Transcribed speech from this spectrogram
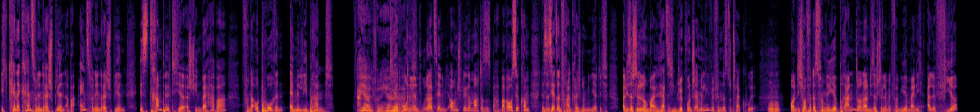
ich kenne keins von den drei Spielen, aber eins von den drei Spielen ist Trampeltier, erschienen bei Habba von der Autorin Emily Brandt. Ah ja, von den Die hat ohne ihren Bruder hat sie ja nämlich auch ein Spiel gemacht, das ist bei Haber rausgekommen. Das ist jetzt in Frankreich nominiert. Ich, an dieser Stelle nochmal herzlichen Glückwunsch, Emily. Wir finden das total cool. Mhm. Und ich hoffe, dass Familie Brandt, und an dieser Stelle mit Familie meine ich alle vier,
